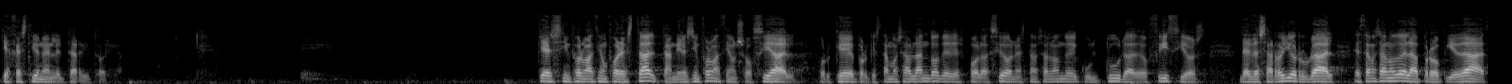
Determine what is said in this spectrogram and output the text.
que gestionen el territorio. ¿Qué es información forestal? También es información social. ¿Por qué? Porque estamos hablando de despoblación, estamos hablando de cultura, de oficios, de desarrollo rural, estamos hablando de la propiedad,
